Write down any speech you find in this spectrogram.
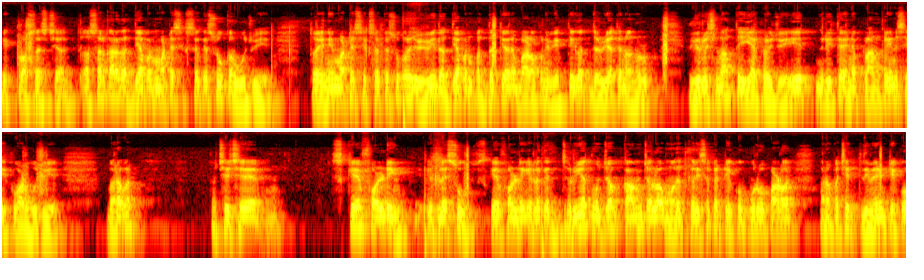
એક પ્રોસેસ છે. અસરકારક અધ્યાપન માટે શિક્ષકે શું કરવું જોઈએ? તો એની માટે શિક્ષકે શું કરવું જોઈએ વિવિધ અધ્યાપન પદ્ધતિઓ અને બાળકોની વ્યક્તિગત જરૂરિયાતને અનુરૂપ વ્યૂહરચના તૈયાર કરવી જોઈએ. એ રીતે એને પ્લાન કરીને શીખવાડવું જોઈએ. બરાબર? પછી છે સ્કેફોલ્ડિંગ એટલે શું? સ્કેફોલ્ડિંગ એટલે કે જરૂરિયાત મુજબ કામ ચલાવ મદદ કરી શકે, ટેકો પૂરો પાડો અને પછી ધીમે ટેકો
